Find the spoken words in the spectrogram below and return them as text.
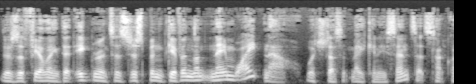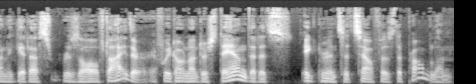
There's a feeling that ignorance has just been given the name white now, which doesn't make any sense. That's not going to get us resolved either if we don't understand that it's ignorance itself is the problem.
